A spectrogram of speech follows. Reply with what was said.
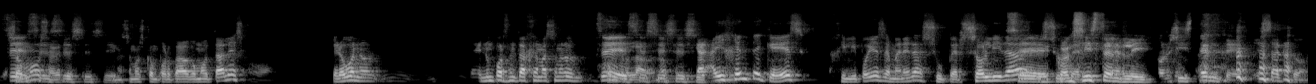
somos, a veces nos hemos comportado como tales, pero bueno, en un porcentaje más o menos controlado. Hay gente que es gilipollas de manera súper sólida. consistently. Consistente, exacto.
